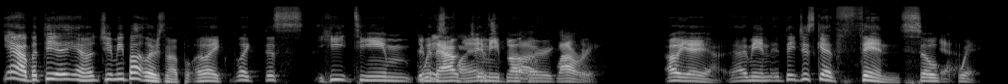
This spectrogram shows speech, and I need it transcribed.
Yeah, but the you know Jimmy Butler's not like like this Heat team Jimmy's without Jimmy Butler. Lowry. Oh yeah, yeah. I mean, they just get thin so yeah. quick,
